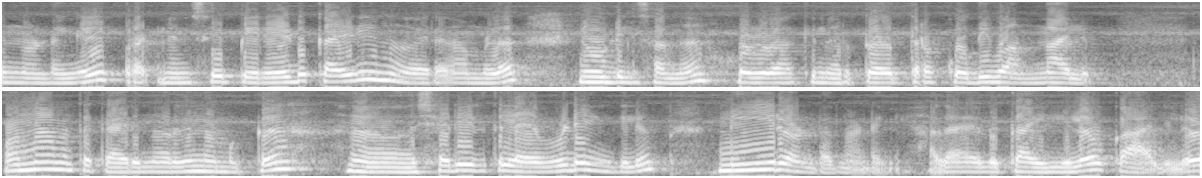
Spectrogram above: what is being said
എന്നുണ്ടെങ്കിൽ പ്രഗ്നൻസി പീരീഡ് കഴിയുന്നവരെ നമ്മൾ നൂഡിൽസ് അങ്ങ് ഒഴിവാക്കി നിർത്തുക. എത്ര കൊതി വന്നാലും. ഒന്നാമത്തെ കാര്യം എന്ന് പറഞ്ഞാൽ നമുക്ക് ശരീരത്തിൽ എവിടെയെങ്കിലും നീരുണ്ടെന്നുണ്ടെങ്കിൽ അതായത് കയ്യിലോ കാലിലോ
